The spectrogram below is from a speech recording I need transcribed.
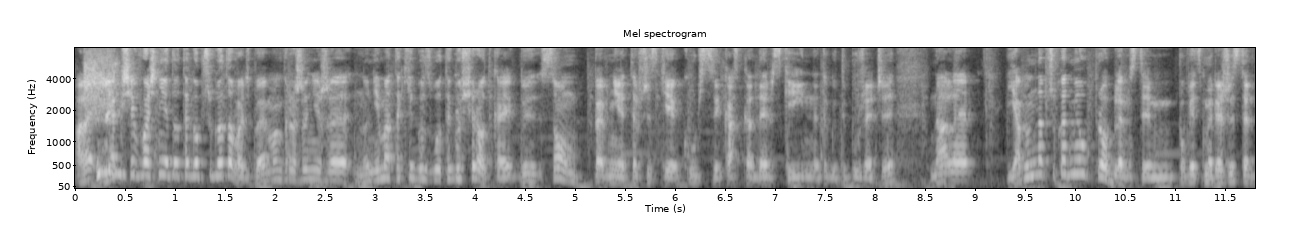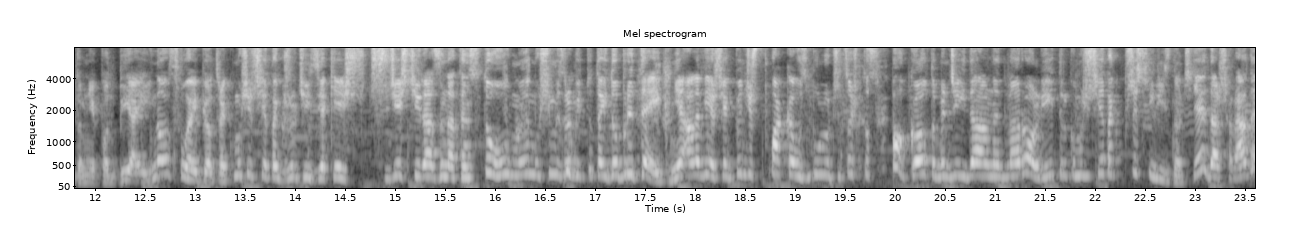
Ale jak się właśnie do tego przygotować? Bo ja mam wrażenie, że no nie ma takiego złotego środka. Jakby są pewnie te wszystkie kursy kaskaderskie i inne tego typu rzeczy, no ale ja bym na przykład miał problem z tym. Powiedzmy, reżyser do mnie podbija i no słuchaj Piotrek, musisz się tak rzucić z jakieś 30 razy na ten stół, my musimy zrobić tutaj dobry take, nie? Ale wiesz, jak będziesz płakał z bólu czy coś, to spoko, to będzie idealne dla roli, tylko musisz się tak prześliznąć, nie? Dasz radę?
